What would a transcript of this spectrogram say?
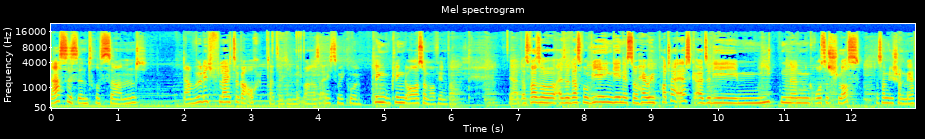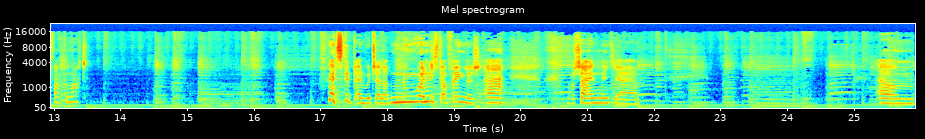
Das ist interessant. Da würde ich vielleicht sogar auch tatsächlich mitmachen. Das ist eigentlich ziemlich cool. Klingt, klingt awesome auf jeden Fall. Ja, das war so, also das, wo wir hingehen, ist so Harry Potter-esque. Also die mieten ein großes Schloss. Das haben die schon mehrfach gemacht. Es gibt ein Witcher Lab, nur nicht auf Englisch. Ah, Wahrscheinlich, ja, ja. Ähm,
